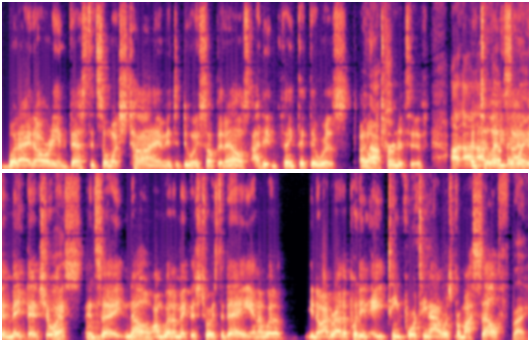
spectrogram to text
But I had already invested so much time into doing something else. I didn't think that there was an, an alternative I, I, until I, I decided to make that choice yeah. and mm-hmm. say, no, mm-hmm. I'm going to make this choice today, and I'm going to, you know, I'd rather put in 18, 14 hours for myself. Right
